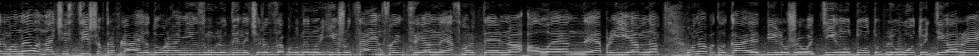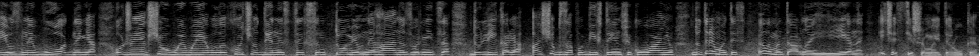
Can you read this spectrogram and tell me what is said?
Бактерія найчастіше втрапляє до організму людини через забруднену їжу. Ця інфекція не смертельна, але неприємна. Вона викликає біль у животі, нудоту, блювоту, діарею, зневоднення. Отже, якщо ви виявили хоч один із цих симптомів, негайно зверніться до лікаря. А щоб запобігти інфікуванню, дотримуйтесь елементарної гігієни і частіше мийте руки.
